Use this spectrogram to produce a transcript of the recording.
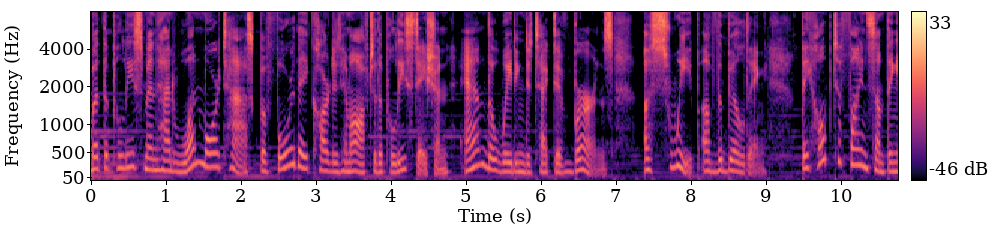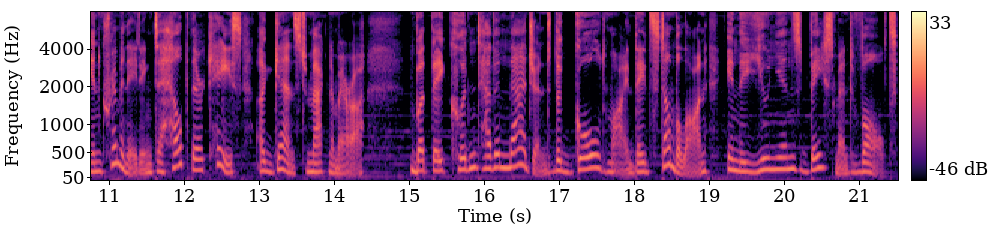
But the policemen had one more task before they carted him off to the police station and the waiting detective Burns a sweep of the building. They hoped to find something incriminating to help their case against McNamara but they couldn't have imagined the gold mine they'd stumble on in the Union's basement vault.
